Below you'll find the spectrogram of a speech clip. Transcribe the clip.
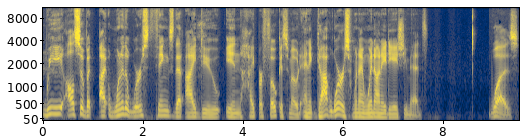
We also, but I one of the worst things that I do in hyper focus mode, and it got worse when I went on ADHD meds, was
